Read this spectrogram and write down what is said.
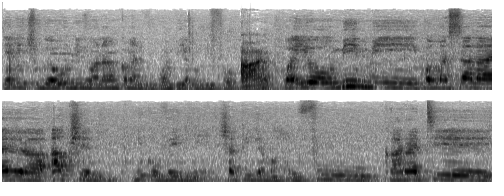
yani Chugaudi ni wanangu kama nilivyokuambia hapo before. Aye. Kwa hiyo mimi kwa masala hayo ya action niko venye shapiga makofu, karate,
